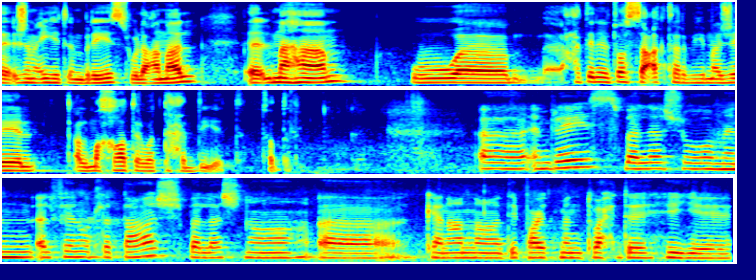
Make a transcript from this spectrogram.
جمعية Embrace والعمل. المهام وحتى نتوسع أكثر بمجال المخاطر والتحديات. تفضلي Embrace بلشوا من 2013 بلشنا كان عندنا department وحدة هي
